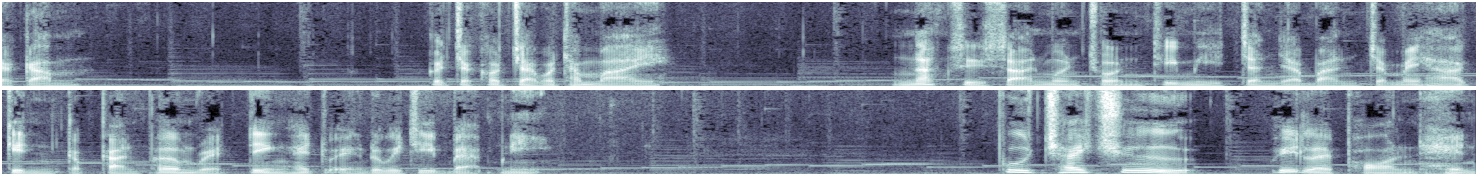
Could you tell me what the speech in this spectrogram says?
ญากรรม ก็จะเข้าใจว่าทำไม นักสื่อสารมวลชนที่มีจรรยาบรรณจะไม่หากินกับการเพิ่มเรตติ้งให้ตัวเองด้วยวิธีแบบนี้ ผู้ใช้ชื่อวิไลพรเห็น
